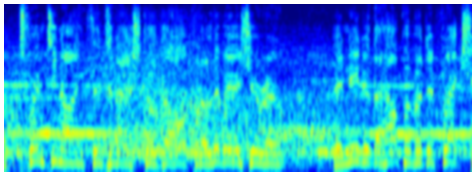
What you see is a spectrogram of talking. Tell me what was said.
A 29th international goal for Olivier Giroud. They needed the help of a deflection.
